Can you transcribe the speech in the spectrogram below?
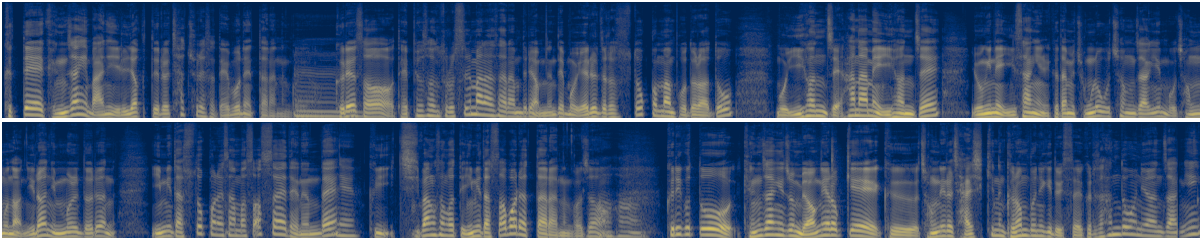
그때 굉장히 많이 인력들을 차출해서 내보냈다라는 거예요. 음. 그래서 대표 선수로 쓸만한 사람들이 없는데 뭐 예를 들어서 수도권만 보더라도 뭐 이현재, 하남의 이현재, 용인의 이상일, 그다음에 종로구청장인 뭐 정문원 이런 인물들은 이미 다 수도권에서 한번 썼어야 되는데 네. 그 지방선거 때 이미 다 써버렸다라는 거죠. 아하. 그리고 또 굉장히 좀 명예롭게 그 정리를 잘 시키는 그런 분위기도 있어요. 그래서 한동훈 위원장이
